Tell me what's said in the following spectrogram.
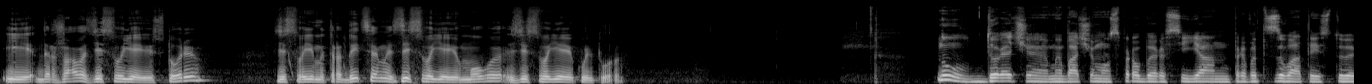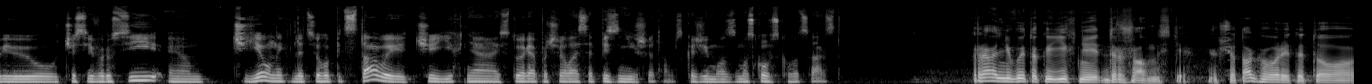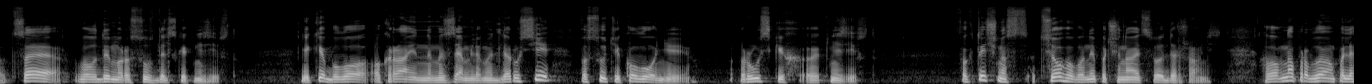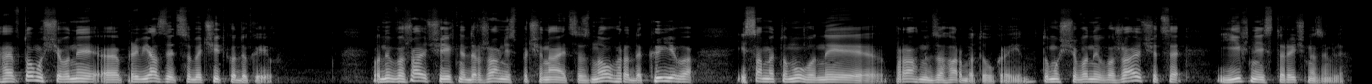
І держава зі своєю історією, зі своїми традиціями, зі своєю мовою, зі своєю культурою. Ну, до речі, ми бачимо спроби росіян приватизувати історію часів Русі. Чи є у них для цього підстави, чи їхня історія почалася пізніше, там, скажімо, з Московського царства? Реальні витоки їхньої державності, якщо так говорити, то це Володимиро Суздальське князівство, яке було окраїнними землями для Русі, по суті, колонією руських е, князівств. Фактично, з цього вони починають свою державність. Головна проблема полягає в тому, що вони е, прив'язують себе чітко до Києва. Вони вважають, що їхня державність починається з Новгорода, Києва, і саме тому вони прагнуть загарбати Україну, тому що вони вважають, що це їхня історична земля.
